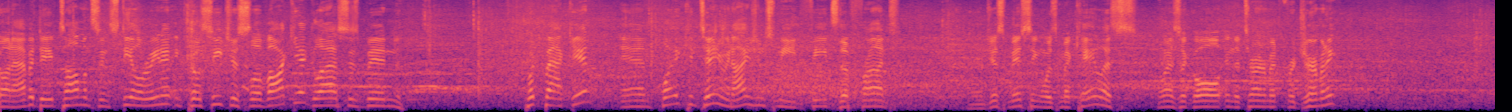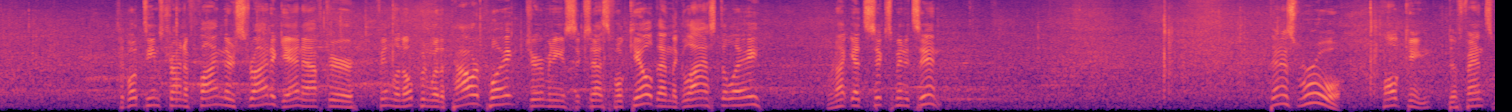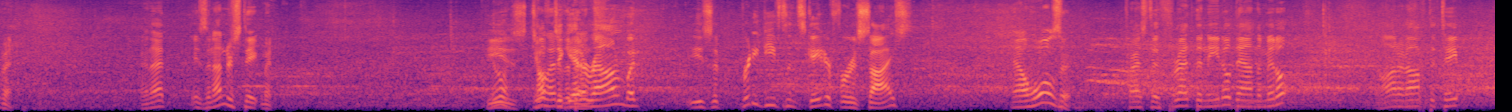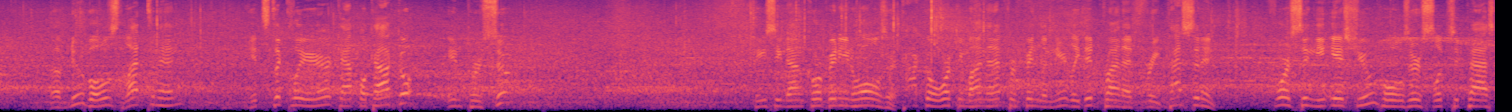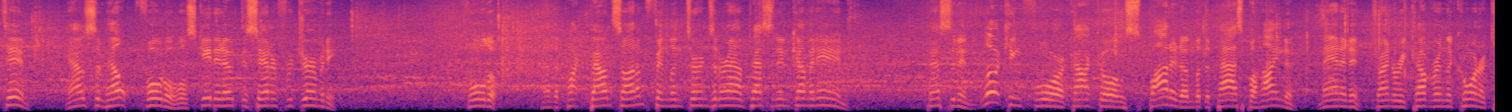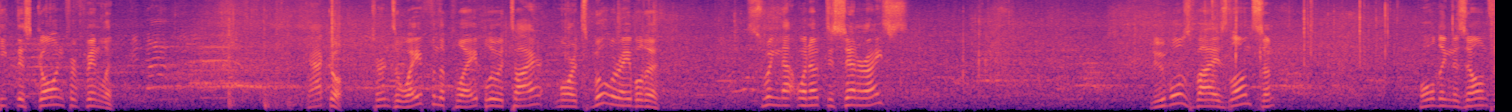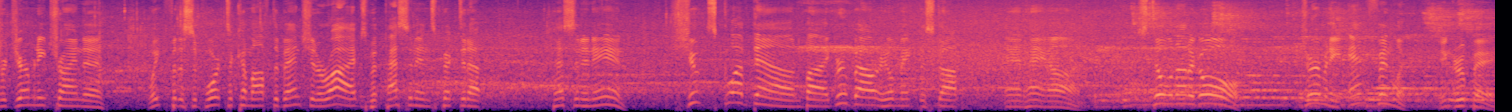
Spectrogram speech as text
John Abbott, Dave Tomlinson, Steel Arena in Kosice, Slovakia. Glass has been put back in and play continuing. Eisenschmid feeds the front. And just missing was Michaelis, who has a goal in the tournament for Germany. So both teams trying to find their stride again after Finland opened with a power play. Germany a successful kill, then the glass delay. We're not yet six minutes in. Dennis Reul hulking defenseman. And that is an understatement. He He'll- is tough to get bench. around, but he's a pretty decent skater for his size. Now Holzer tries to thread the needle down the middle. On and off the tape of Noebels. Lettinen gets the clear. Kaapo Kakko in pursuit. Chasing down Korbinian Holzer. Kakko working behind the net for Finland. Nearly did pry that free. Pesonen forcing the issue. Holzer slips it past him. Now some help. Pföderl will skate it out to center for Germany. Pföderl had the puck bounce on him. Finland turns it around. Pesonen coming in. Pesonen looking for Kakko, spotted him, but the pass behind him. Manninen trying to recover in the corner. Keep this going for Finland. Kakko turns away from the play, blew a tire. Moritz Muller able to swing that one out to center ice. Noebels by his lonesome. Holding the zone for Germany, trying to wait for the support to come off the bench. It arrives, but Pesonen's picked it up. Pesonen in. Shoots glove down by Grubauer. He'll make the stop and hang on. Still without a goal. Germany and Finland in Group A.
